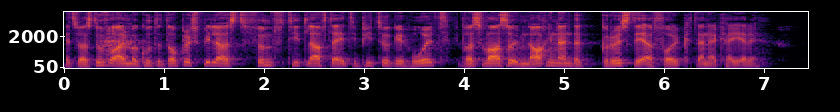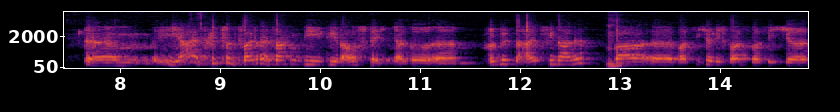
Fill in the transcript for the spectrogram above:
Jetzt warst du vor allem ein guter Doppelspieler, hast fünf Titel auf der ATP Tour geholt. Was war so im Nachhinein der größte Erfolg deiner Karriere? Ähm, ja, es gibt schon zwei, drei Sachen, die, die rausstechen. Also ähm, Wimbledon Halbfinale mhm. war, äh, war sicherlich was, was ich, äh,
